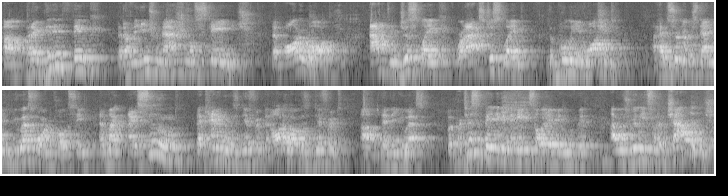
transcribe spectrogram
uh, but I didn't think that on the international stage that Ottawa acted just like, or acts just like, the bully in Washington. I had a certain understanding of U.S. foreign policy, and my, I assumed that Canada was different, that Ottawa was different uh, than the U.S. But participating in the Haiti Solidarity Movement, I was really sort of challenged.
